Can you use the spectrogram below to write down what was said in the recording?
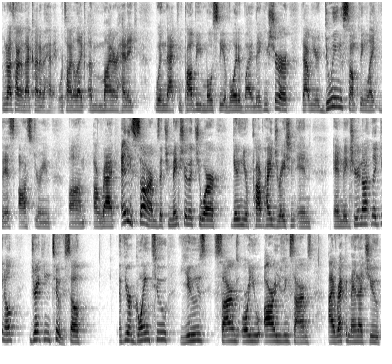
We're not talking that kind of a headache. We're talking like a minor headache when that can probably be mostly avoided by making sure that when you're doing something like this, Ostarine, um, rad, any SARMs, that you make sure that you are getting your proper hydration in and make sure you're not like, you know, drinking too. So if you're going to use SARMs or you are using SARMs, I recommend that you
